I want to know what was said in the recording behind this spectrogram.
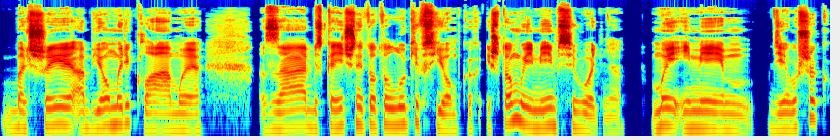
большие объемы рекламы, за бесконечные тотал-луки в съемках. И что мы имеем сегодня? Мы имеем девушек,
